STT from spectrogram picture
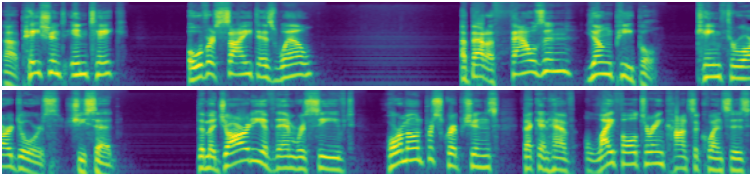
uh, patient intake, oversight as well. About a thousand young people came through our doors, she said. The majority of them received hormone prescriptions that can have life altering consequences,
